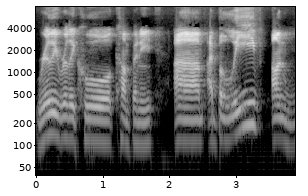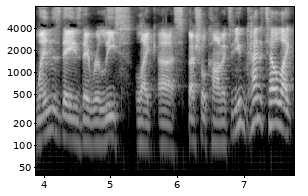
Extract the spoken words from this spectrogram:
Really, really cool company. Um, I believe on Wednesdays they release like uh, special comics, and you can kind of tell like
